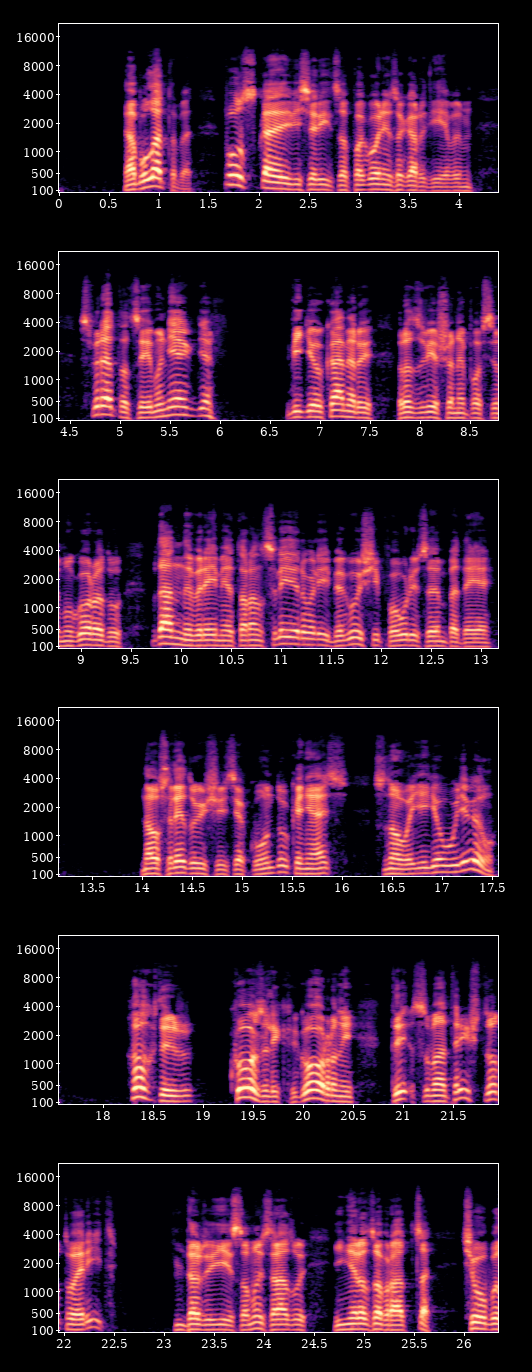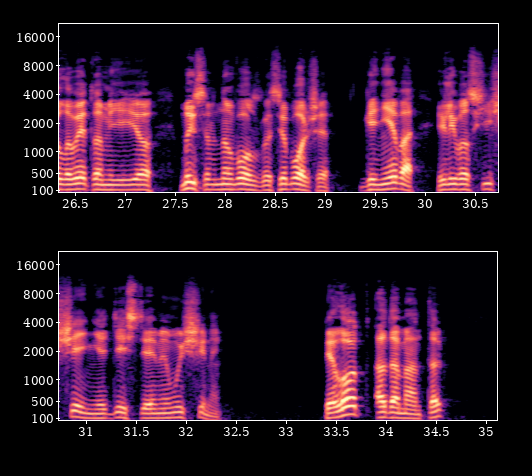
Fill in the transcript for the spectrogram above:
А Булатова пускай веселится в погоне за Гордеевым. Спрятаться ему негде. Видеокамеры, развешанные по всему городу, в данное время транслировали бегущий по улице МПД. Но в следующую секунду князь снова ее удивил. «Ах ты ж, козлик горный, ты смотри, что творит!» Даже ей самой сразу и не разобраться, чего было в этом ее мысленном возгласе больше — гнева или восхищения действиями мужчины. Пилот Адаманта,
